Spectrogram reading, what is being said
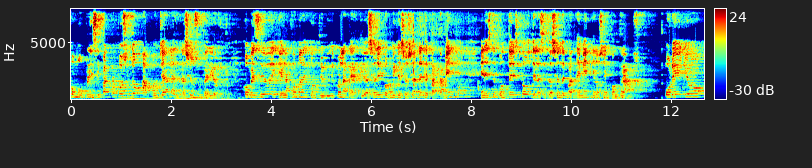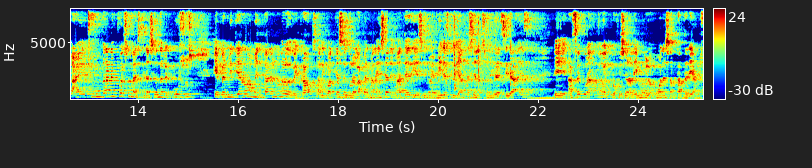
como principal propósito apoyar la educación superior, convencido de que es la forma de contribuir con la reactivación económica y social del departamento en este contexto de la situación de pandemia en que nos encontramos. Por ello, ha hecho un gran esfuerzo en la destinación de recursos que permitieron aumentar el número de becados, al igual que asegurar la permanencia de más de 19.000 estudiantes en las universidades, eh, asegurando el profesionalismo de los jóvenes santanderianos.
